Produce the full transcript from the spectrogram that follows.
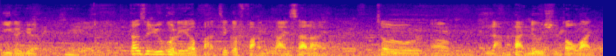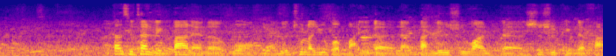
一个月，但是如果你要把这个房买下来，就呃两百六十多万。但是在零八年呢，我我们出来如果买一个两百六十万的四十平的房，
